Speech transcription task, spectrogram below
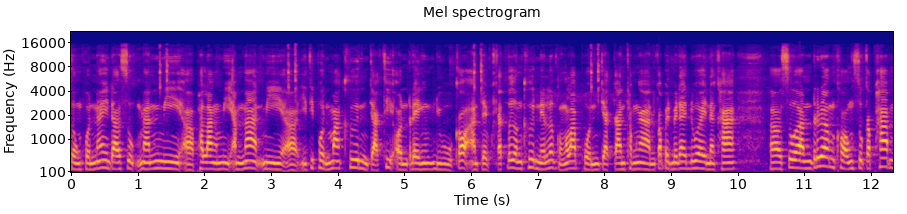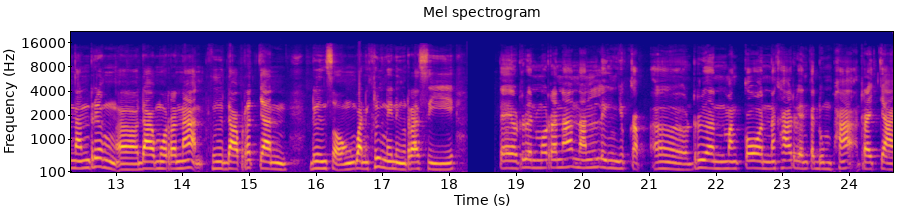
ส่งผลให้ดาวศุกร์นั้นมีพลังมีอำนาจมีอิทธิพลมากขึ้น จากที่อ่อนแรงอยู่ก็อาจจะกระเตื้องขึ้นในเรื่องของลาภผลจากการทำงานก็เป็นไปได้ด้วยนะคะ ส่วนเรื่องของสุขภาพนั้นเรื่องอดาวมรณะ คือดาวพระจันทร์เดินสองวันครึ่งในหนึ่งราศีแต่เรือนมรณะนั้นเล็งอยู่กับเเรือนมังกรนะคะ เรือนกระดุมพระรายจ่าย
